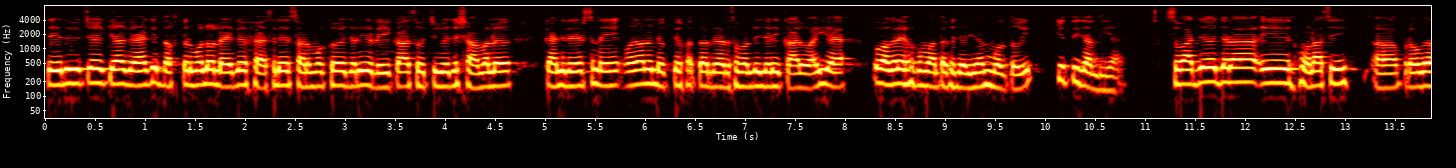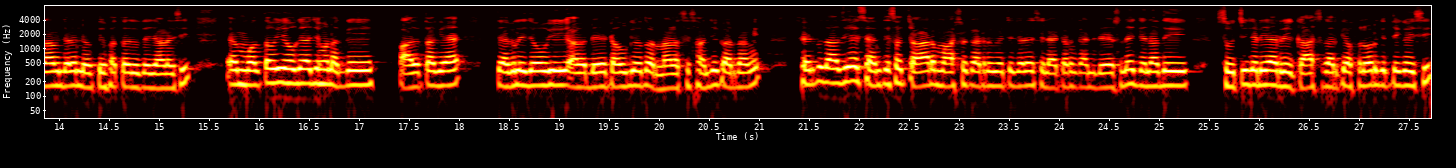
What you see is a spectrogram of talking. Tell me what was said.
ਤੇ ਇਹਦੇ ਵਿੱਚ ਕਿਹਾ ਗਿਆ ਕਿ ਦਫ਼ਤਰ ਵੱਲੋਂ ਲਏ ਗਏ ਫੈਸਲੇ ਸਨਮੁਖ ਜਿਹੜੀ ਰੇਕਾ ਸੂਚੀ ਵਿੱਚ ਸ਼ਾਮਲ ਕੈਂਡੀਡੇਟਸ ਨੇ ਉਹਨਾਂ ਨੂੰ ਨਿਯੁਕਤੀ ਪੱਤਰ ਦੇਣ ਸੰਬੰਧੀ ਜਿਹੜੀ ਕਾਰਵਾਈ ਹੈ ਉਹ ਅਗਲੇ ਹੁਕਮਾਂ ਤੱਕ ਜਿਹੜੀ ਹੈ ਮੁਲਤਵੀ ਕੀਤੀ ਜਾਂਦੀ ਹੈ। ਸੋ ਅੱਜ ਜਿਹੜਾ ਇਹ ਹੋਣਾ ਸੀ ਪ੍ਰੋਗਰਾਮ ਜਿਹੜੇ ਨਿਯੁਕਤੀ ਪੱਤਰ ਦਿੱਤੇ ਜਾਣੇ ਸੀ, ਇਹ ਮੁਲਤਵੀ ਹੋ ਗਿਆ ਜੀ, ਹੁਣ ਅੱਗੇ ਪਾ ਦਿੱਤਾ ਗਿਆ ਹੈ ਤੇ ਅਗਲੀ ਜੋ ਵੀ ਡੇਟ ਆਊਗੀ ਉਹ ਤੁਹਾਡੇ ਨਾਲ ਅਸੀਂ ਸਾਂਝੀ ਕਰ ਦਾਂਗੇ। ਫਿਰ ਤੋਂ ਦੱਸ ਦਈਏ 3704 ਮਾਸਟਰ ਕੈਡਰ ਵਿੱਚ ਜਿਹੜੇ ਸਿਲੈਕਟਡ ਕੈਂਡੀਡੇਟਸ ਨੇ, ਜਿਨ੍ਹਾਂ ਦੀ ਸੂਚੀ ਜਿਹੜੀ ਆ ਰਿਕਾਸਟ ਕਰਕੇ ਅਪਲੋਡ ਕੀਤੀ ਗਈ ਸੀ,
